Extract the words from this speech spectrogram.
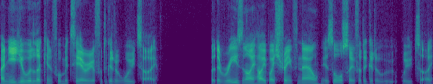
I knew you were looking for material for the good of Wutai. But the reason I hide my strength now is also for the good of Wutai.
